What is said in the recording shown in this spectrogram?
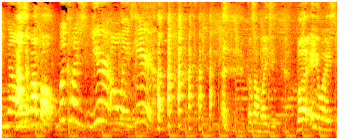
No, no. How's it my fault? Because you're always here. Because I'm lazy. But anyways,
